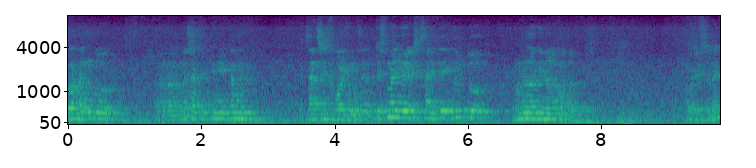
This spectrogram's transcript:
गर्दनको नसा चेपिने एकदम चान्सेस बढी हुन्छ। त्यसमा यो एक्सर्साइजले एकदम त्यो हुन नदिनलाई मद्दत गर्छ। अब यसलाई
